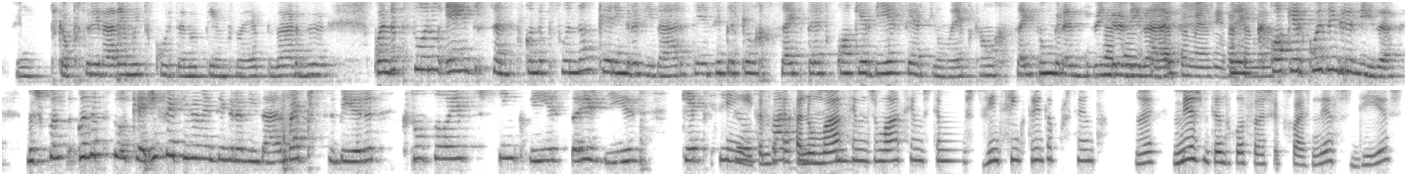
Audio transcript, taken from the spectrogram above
Sim, porque a oportunidade é muito curta no tempo, não é? Apesar de, quando a pessoa não, é interessante, porque quando a pessoa não quer engravidar, tem sempre aquele receio, parece que qualquer dia é fértil, não é? Porque há um receio tão grande de engravidar, exatamente, exatamente. parece que qualquer coisa engravida. Mas quando, quando a pessoa quer efetivamente engravidar, vai perceber que são só esses 5 dias, 6 dias que é possível. Sim, estamos facto, pensar, no máximo dos máximos temos 25, 30%, não é? Mesmo tendo relações sexuais nesses dias,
